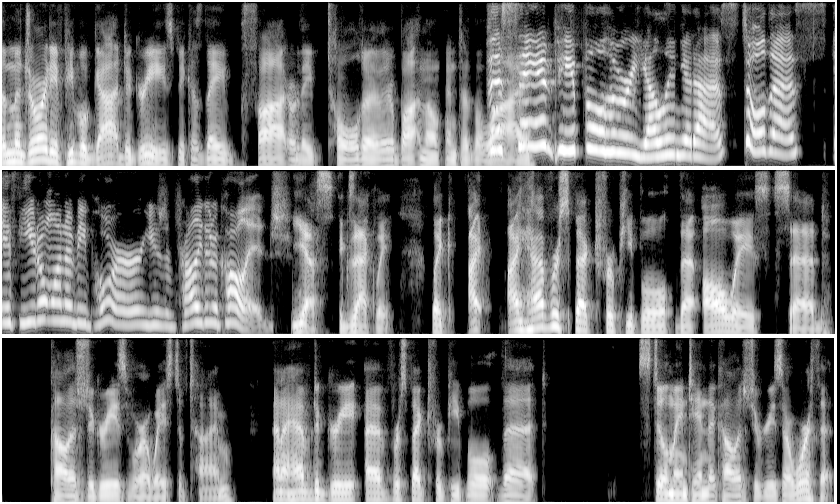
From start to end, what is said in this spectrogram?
the majority of people got degrees because they thought or they told or they're bought in the, into the, The lie. same people who were yelling at us told us if you don't want to be poor, you should probably go to college. Yes, exactly. Like I I have respect for people that always said college degrees were a waste of time. And I have degree I have respect for people that still maintain that college degrees are worth it.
